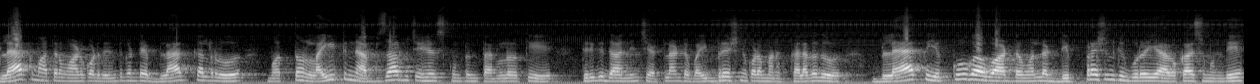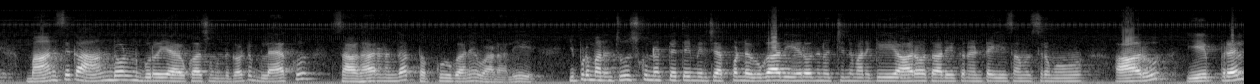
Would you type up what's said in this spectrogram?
బ్లాక్ మాత్రం వాడకూడదు. ఎందుకంటే బ్లాక్ కలరు మొత్తం లైట్ని అబ్జార్బ్ చేసేసుకుంటుంది తనలోకి. తిరిగి దాని నుంచి ఎట్లాంటి వైబ్రేషన్ కూడా మనకు కలగదు. బ్లాక్ ఎక్కువగా వాడడం వల్ల డిప్రెషన్కి గురయ్యే అవకాశం ఉంది. మానసిక ఆందోళన గురయ్యే అవకాశం ఉంది కాబట్టి బ్లాక్ సాధారణంగా తక్కువగానే వాడాలి. ఇప్పుడు మనం చూసుకున్నట్లయితే మీరు చెప్పండి ఉగాది ఏ రోజున వచ్చింది మనకి? ఆరో తారీఖున అంటే ఈ సంవత్సరము ఆరు ఏప్రిల్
